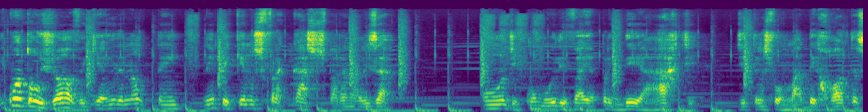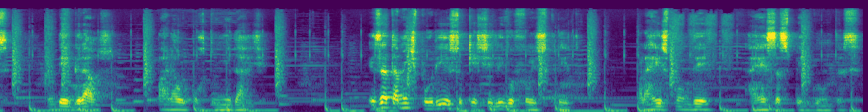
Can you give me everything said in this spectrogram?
E quanto ao jovem que ainda não tem nem pequenos fracassos para analisar? Onde e como ele vai aprender a arte de transformar derrotas em degraus para a oportunidade? Exatamente por isso que este livro foi escrito para responder a essas perguntas.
